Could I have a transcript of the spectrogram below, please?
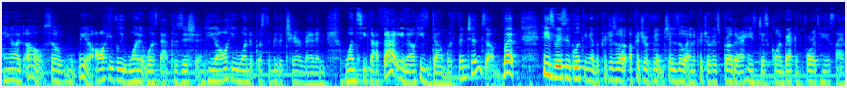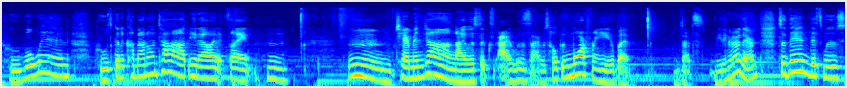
and you're like, oh, so, you know, all he really wanted was that position. He, all he wanted was to be the chairman. And once he got that, you know, he's done with Vincenzo. But he's basically looking at the pictures of a picture of Vincenzo and a picture of his brother. And he's just going back and forth. And he's like, who will win? Who's going to come out on top? You know, and it's like, hmm mm, Chairman Jung, I was I was I was hoping more from you, but that's neither here nor there. So then this moves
